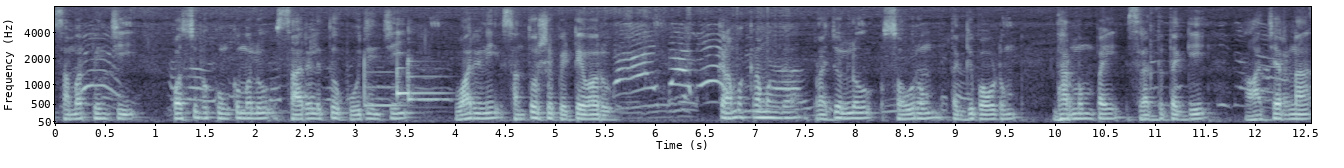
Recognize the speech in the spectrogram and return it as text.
సమర్పించి పసుపు కుంకుమలు సారెలతో పూజించి వారిని సంతోషపెట్టేవారు. క్రమక్రమంగా ప్రజల్లో సౌరం తగ్గిపోవడం ధర్మంపై శ్రద్ధ తగ్గి ఆచరణ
